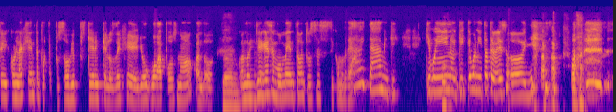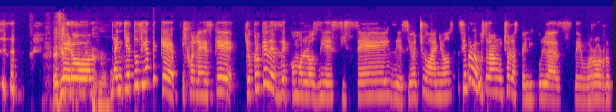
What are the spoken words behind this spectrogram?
eh, con la gente, porque pues obvio, pues quieren que los deje yo guapos, ¿no? Cuando, claro. cuando llegue ese momento, entonces así como de, ay, Tami, qué, qué bueno, qué, qué bonito te ves hoy. Pero la inquietud, fíjate que, híjole, es que yo creo que desde como los 16, 18 años, siempre me gustaban mucho las películas de horror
